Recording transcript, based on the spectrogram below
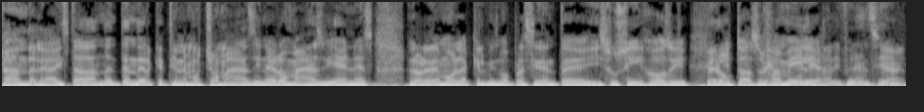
Ándale, ahí está dando a entender que tiene mucho más dinero, más bienes, Lore de Mola, que el mismo presidente y sus hijos y, toda su familia. una diferencia,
